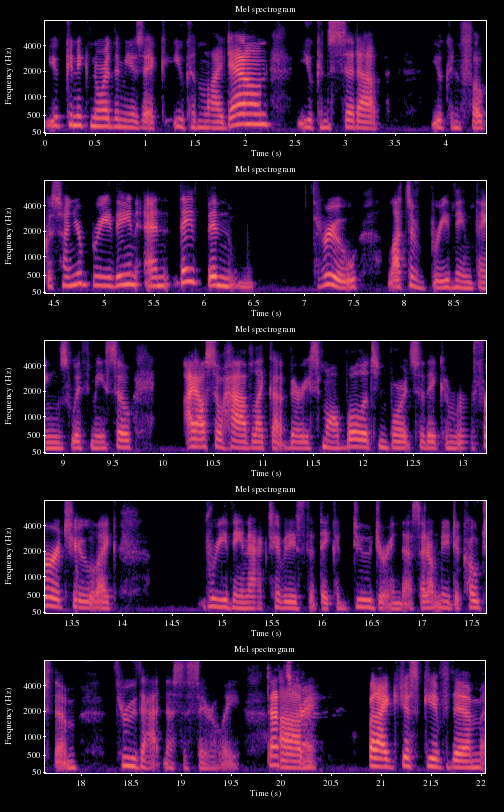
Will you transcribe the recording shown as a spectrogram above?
you can ignore the music, you can lie down, you can sit up, you can focus on your breathing. And they've been through lots of breathing things with me. So I also have like a very small bulletin board so they can refer to like breathing activities that they could do during this. I don't need to coach them through that necessarily. That's um, great. But I just give them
